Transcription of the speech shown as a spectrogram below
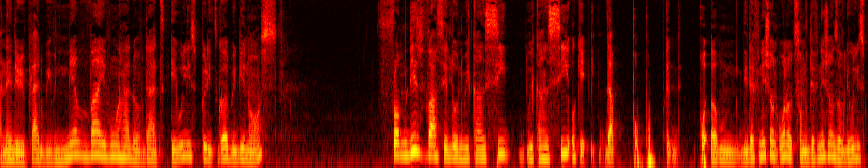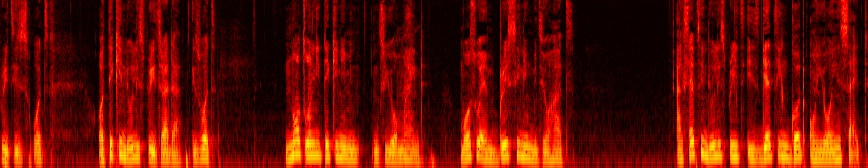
And then they replied, We've never even heard of that. A Holy Spirit, God within us from this verse alone we can see we can see okay that um the definition one of some definitions of the holy spirit is what or taking the holy spirit rather is what? Not only taking him in, into your mind but also embracing him with your heart. Accepting the holy spirit is getting god on your inside.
